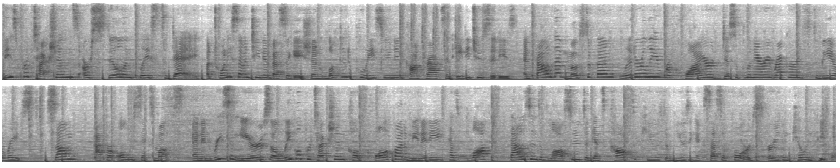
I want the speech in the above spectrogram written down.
These these protections are still in place today. A 2017 investigation looked into police union contracts in 82 cities and found that most of them literally require disciplinary records to be erased. Some after only six months. And in recent years, a legal protection called qualified immunity has blocked thousands of lawsuits against cops accused of using excessive force or even killing people.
